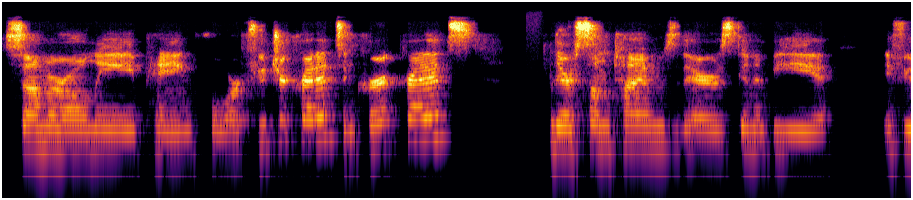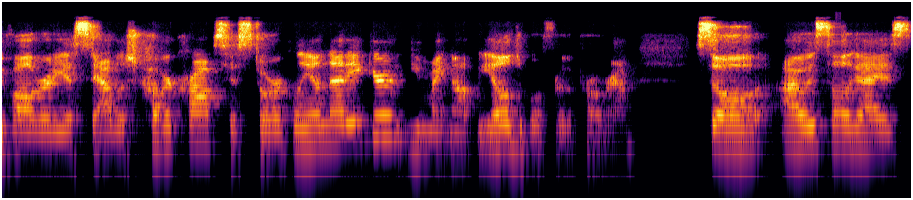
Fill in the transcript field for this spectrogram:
Some are only paying for future credits and current credits. There's sometimes there's going to be if you've already established cover crops historically on that acre, you might not be eligible for the program. So I always tell guys,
